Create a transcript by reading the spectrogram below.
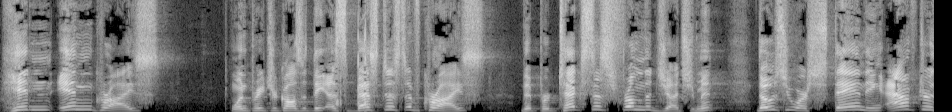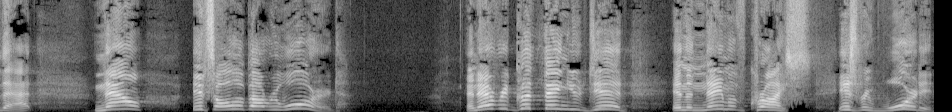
hidden in Christ, one preacher calls it the asbestos of Christ that protects us from the judgment those who are standing after that, now it's all about reward. And every good thing you did in the name of Christ is rewarded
